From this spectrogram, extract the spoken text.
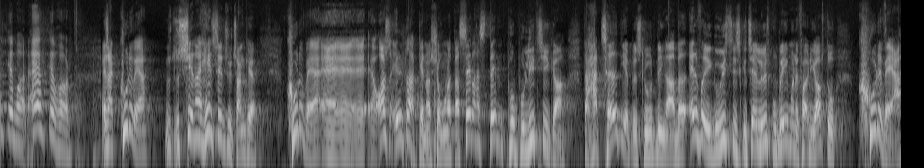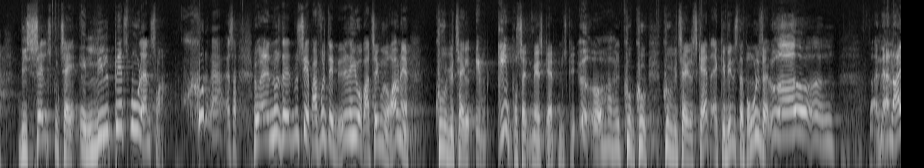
Askepot, Askepot. Altså, kunne det være, nu siger jeg helt sindssygt tanke her, kunne det være, at, at også ældre generationer, der selv har stemt på politikere, der har taget de her beslutninger og været alt for egoistiske til at løse problemerne, før de opstod, kunne det være, at vi selv skulle tage en lille bit smule ansvar? Kunne det være? Altså, nu, nu, nu siger jeg bare fuldstændig, det hiver bare ting ud af røven her. Kunne vi betale 1% mere skat måske? Øh, øh, kunne, kunne, kunne vi betale skat af gevinst af boligsalg? Øh, nej, nej,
